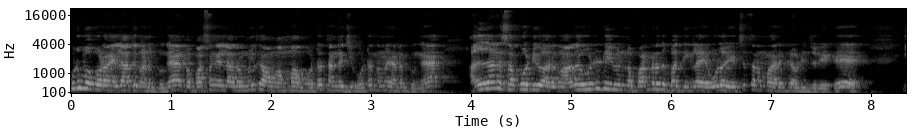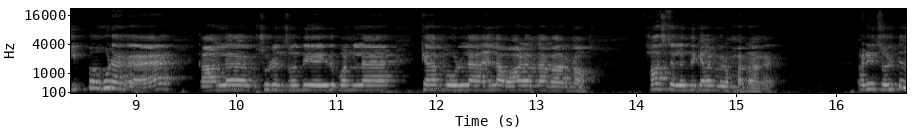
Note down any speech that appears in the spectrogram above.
குடும்ப படம் எல்லாத்துக்கும் அனுப்புங்க. இப்போ பசங்க இல்லாதவங்களுக்கு அவங்க அம்மா ஃபோட்டோ தங்கச்சி ஃபோட்டோ இந்த மாதிரி அனுப்புங்க. அதுதானே சப்போர்ட்டிவாக இருக்கும். அதை விட்டுட்டு இவங்க பண்ணுறது பார்த்தீங்களா எவ்வளோ எச்சத்தனமாக இருக்குது அப்படின்னு சொல்லிட்டு. இப்போ கூடங்க காலைல ஸ்டூடெண்ட்ஸ் வந்து இது பண்ணல கிளம்ப உள்ள எல்லாம் வாழ்தான் காரணம். ஹாஸ்டல்லேருந்து கிளம்பி விட மாட்டாங்க அப்படின்னு சொல்லிட்டு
